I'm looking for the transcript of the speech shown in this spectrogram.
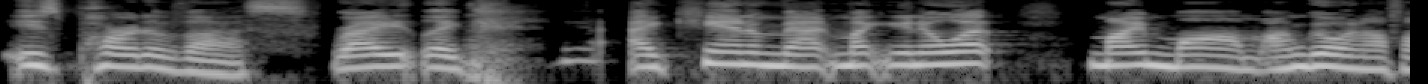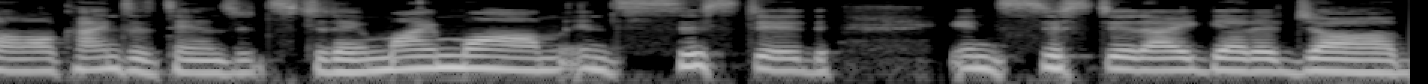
is part of us, right? Like I can't imagine. My, you know what? My mom. I'm going off on all kinds of tangents today. My mom insisted insisted I get a job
